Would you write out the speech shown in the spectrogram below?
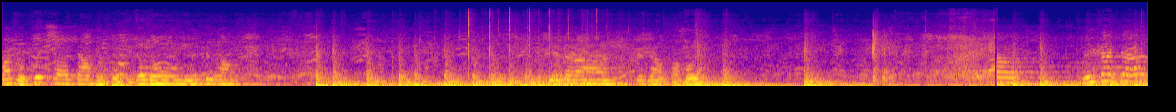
ban tổ chức uh, trao phần thưởng cho đô Nguyễn Đức Long Xin uh, trân trọng cảm ơn. Ờ, quý khách đã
